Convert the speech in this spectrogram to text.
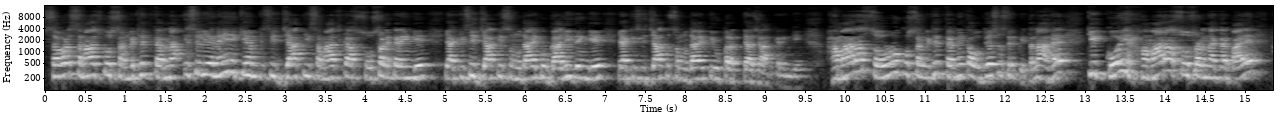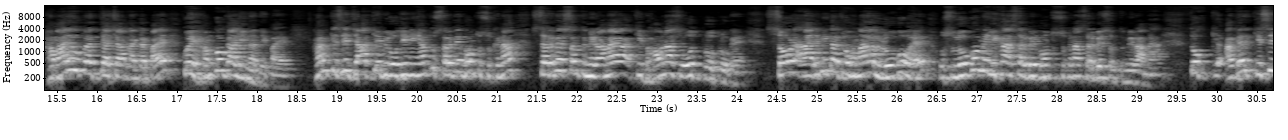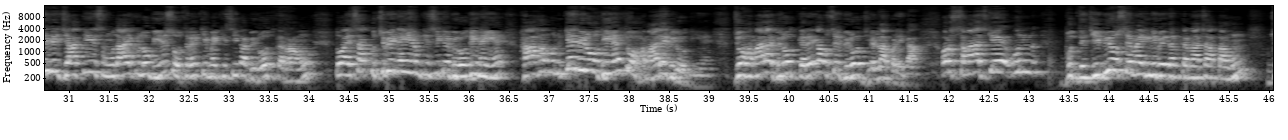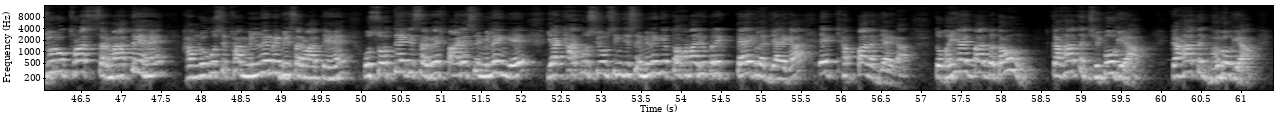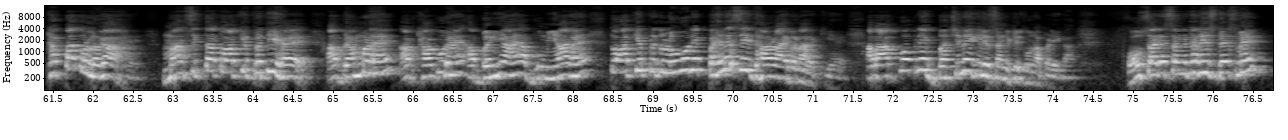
सवर्ण समाज को संगठित करना इसलिए नहीं है कि हम किसी जाति समाज का शोषण करेंगे, या किसी जाति समुदाय को गाली देंगे, या किसी जाति समुदाय के ऊपर अत्याचार करेंगे। हमारा सवर्णों को संगठित करने का उद्देश्य सिर्फ़ इतना है कि कोई हमारा शोषण ना कर पाए हमारे ऊपर अत्याचार ना कर पाए, कोई हमको गाली ना दे पाए। हम किसी जात के विरोधी नहीं, हम तो सर्वे भवन तो सुखना, सर्वे संत निरामया की भावना से ओतप्रोत लोग हैं। सौर आर्मी का जो हमारा लोगो है, उस लोगो में लिखा है, सर्वे भवन तो सुखना, सर्वे संत निरामया। तो अगर किसी भी जाति समुदाय के लोग ये सोच रहे हैं कि मैं किसी का विरोध कर रहा हूँ तो ऐसा कुछ भी नहीं, हम किसी के विरोधी नहीं है। हाँ हम उनके विरोधी हैं, जो हमारे विरोधी जो हमारा विरोध करेगा, उसे विरोध झेलना पड़ेगा। और समाज के उन बुद्धिजीवियों से मैं एक निवेदन करना चाहता हूँ, जो लोग थोड़ा शर्माते हैं, हम लोगों से थोड़ा मिलने में भी शर्माते हैं, वो सोचते हैं कि सर्वेश पाड़े से मिलेंगे या ठाकुर शिव सिंह जी से मिलेंगे तो हमारे ऊपर एक टैग लग जाएगा, एक ठप्पा लग जाएगा। तो भैया, एक बात बताऊँ, कहाँ तक छिपोगे आप? कहाँ तक भगोगे आप? ठप्पा तो लगा है। मानसिकता तो आपके प्रति है। आप ब्राह्मण हैं, आप ठाकुर हैं, आप बनिया हैं, आप भूमियार हैं तो आपके प्रति लोगों ने पहले से ही धारणाएँ बना रखी है। अब आपको अपने बचने के लिए संगठित होना पड़ेगा। बहुत सारे संगठन है इस देश में,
